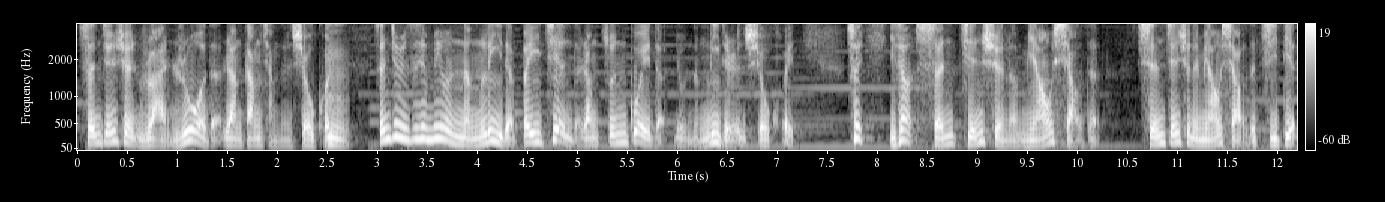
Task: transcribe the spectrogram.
神拣选软弱的，让刚强的人羞愧；嗯、神拣选这些没有能力的、卑贱的，让尊贵的、有能力的人羞愧。所以你知道，神拣选了渺小的，神拣选了渺小的基甸，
